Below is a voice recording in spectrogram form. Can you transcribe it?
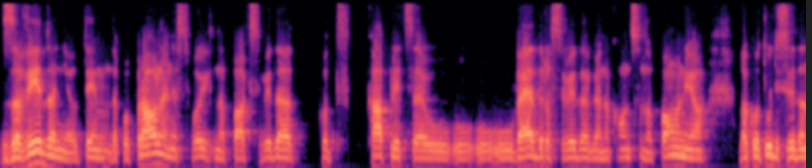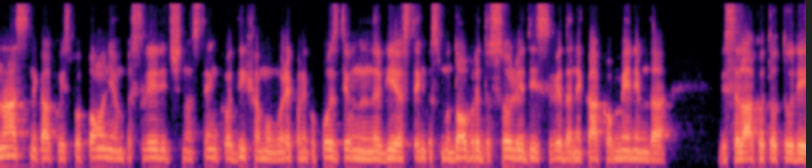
zavedanje o tem, da popravljanje svojih napak, seveda kot kapljice v, v, v vedro, seveda ga na koncu napolnijo, lahko tudi seveda nas nekako izpopolnijo in posledično s tem, ko dihamo, bomo rekel, neko pozitivno energijo, s tem, ko smo dobri do so ljudi, seveda nekako menim, da bi se lahko to tudi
